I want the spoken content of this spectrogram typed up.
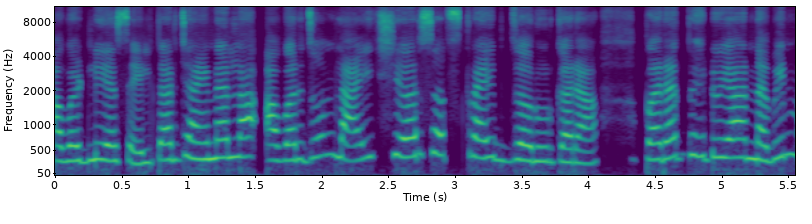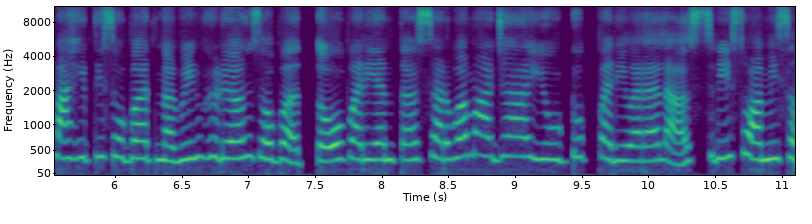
आवडली असेल तर चॅनलला आवर्जून लाईक शेअर सबस्क्राईब जरूर करा. परत भेटूया नवीन माहितीसोबत नवीन व्हिडिओसोबत. तोपर्यंत सर्व माझ्या यूट्यूब परिवाराला श्री स्वामी सम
